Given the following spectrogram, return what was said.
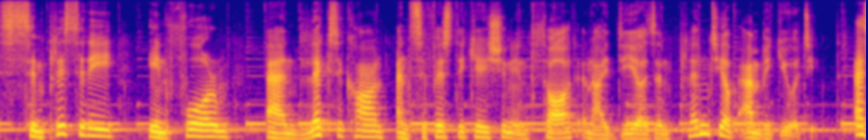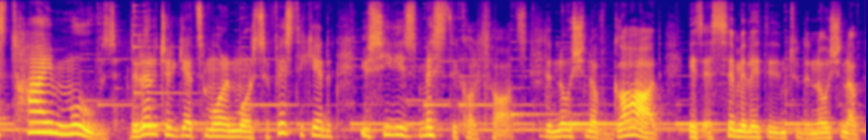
simplicity in form and lexicon and sophistication in thought and ideas and plenty of ambiguity. As time moves, the literature gets more and more sophisticated. You see these mystical thoughts. The notion of God is assimilated into the notion of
